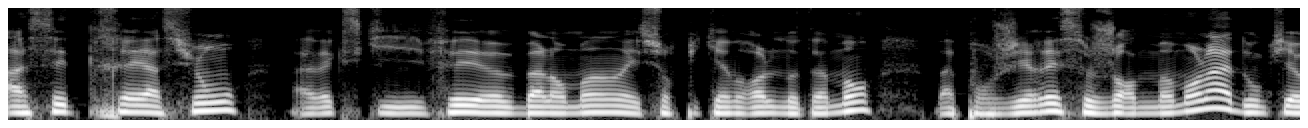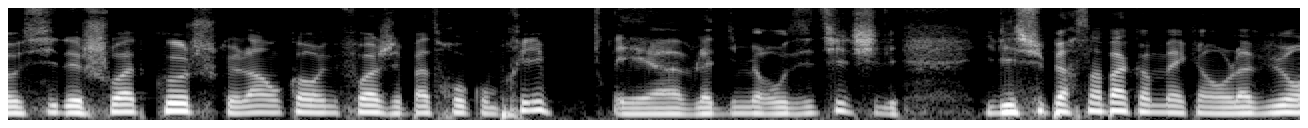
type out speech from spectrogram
assez de création avec ce qu'il fait euh, balle en main et sur pick and roll notamment bah, pour gérer ce genre de moment là donc il y a aussi des choix de coach que là encore une fois j'ai pas trop compris et euh, Vladimir Ruzicic il, est- il est super sympa comme mec hein. on l'a vu en,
